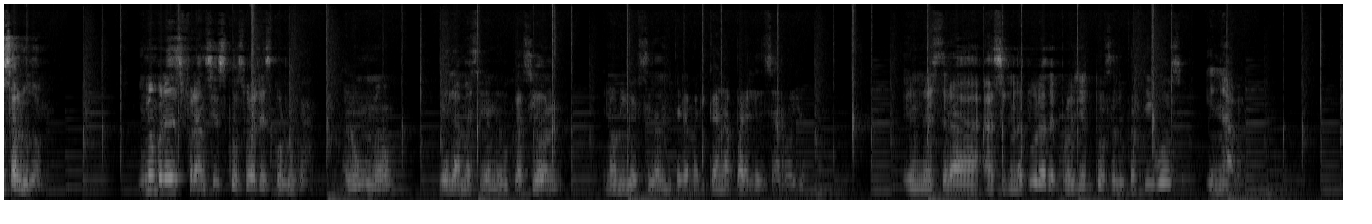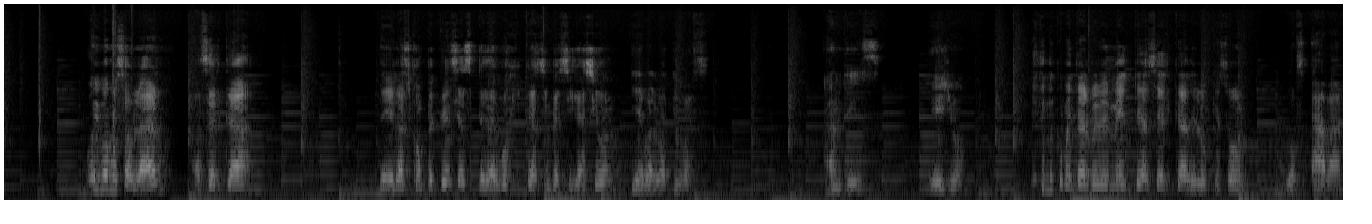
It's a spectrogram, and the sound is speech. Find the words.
saludo. Mi nombre es Francisco Suárez Colunga, alumno de la maestría en educación en la Universidad Interamericana para el Desarrollo, en nuestra asignatura de proyectos educativos en ABA. Hoy vamos a hablar acerca de las competencias pedagógicas, investigación y evaluativas. Antes de ello, déjenme comentar brevemente acerca de lo que son los ABA,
